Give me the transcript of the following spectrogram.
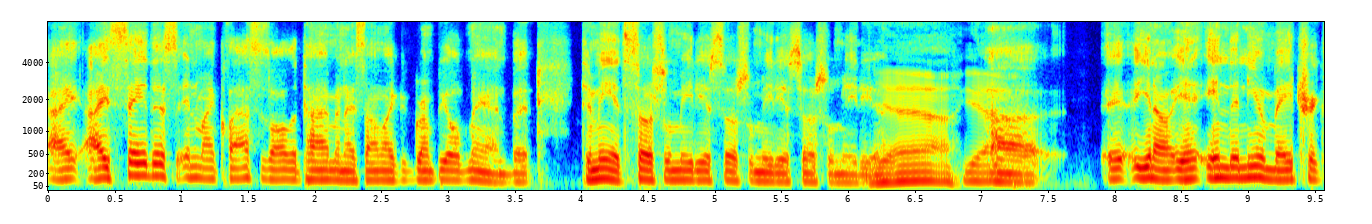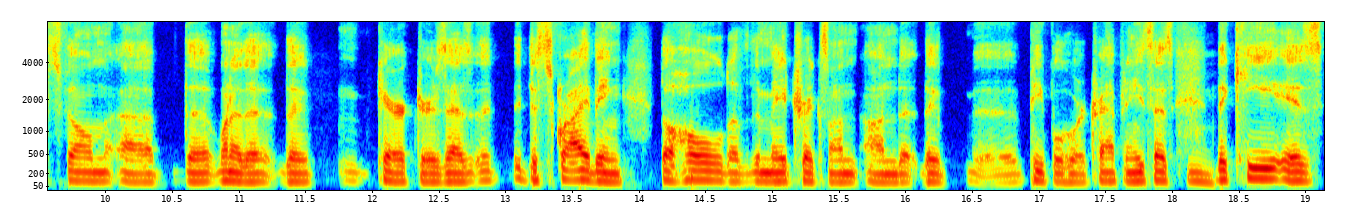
I I say this in my classes all the time, and I sound like a grumpy old man. But to me, it's social media, social media, social media. Yeah, yeah. Uh, you know, in, in the new Matrix film, uh, the one of the the characters as uh, describing the hold of the Matrix on on the the uh, people who are trapped, and he says Mm. the key is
